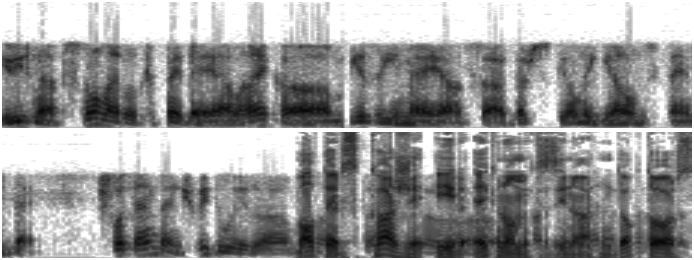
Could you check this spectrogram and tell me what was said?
ir iznācis novērot, ka pēdējā laikā iezīmējās dažas pilnīgi jaunas tendences. Šo tendenci vidū ir. Valters Kaže ir ekonomikas zinātņu doktors,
